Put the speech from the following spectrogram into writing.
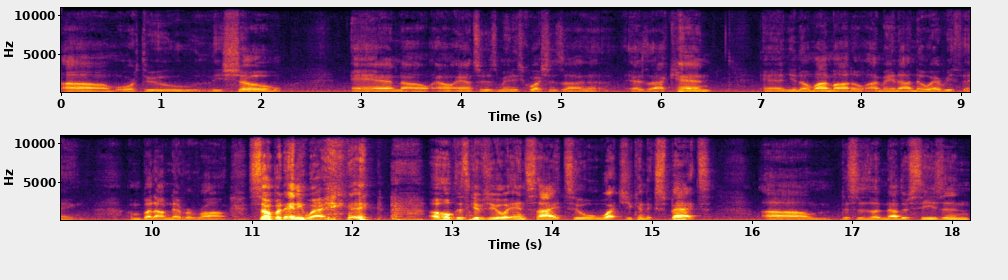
um, or through the show, and I'll, I'll answer as many questions as I can. And you know, my motto I may not know everything, but I'm never wrong. So, but anyway, I hope this gives you an insight to what you can expect. Um, this is another season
